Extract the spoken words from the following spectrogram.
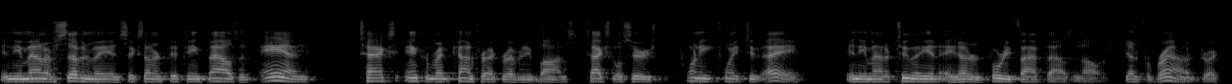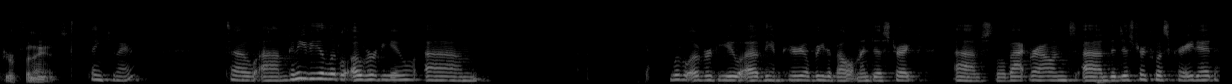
in the amount of 7,615,000, and Tax Increment Contract Revenue Bonds, Taxable Series 2022A, in the amount of $2,845,000. Jennifer Brown, Director of Finance. Thank you, Mayor. So um, I'm going to give you a little overview, um, little overview of the Imperial Redevelopment District. Um, Just a little background. Um, The district was created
